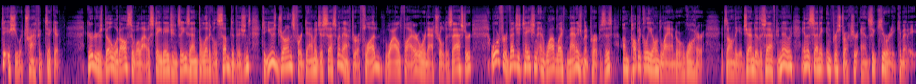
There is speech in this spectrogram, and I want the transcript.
to issue a traffic ticket. Gruters' bill would also allow state agencies and political subdivisions to use drones for damage assessment after a flood, wildfire, or natural disaster, or for vegetation and wildlife management purposes on publicly owned land or water. It's on the agenda this afternoon in the Senate Infrastructure and Security Committee.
